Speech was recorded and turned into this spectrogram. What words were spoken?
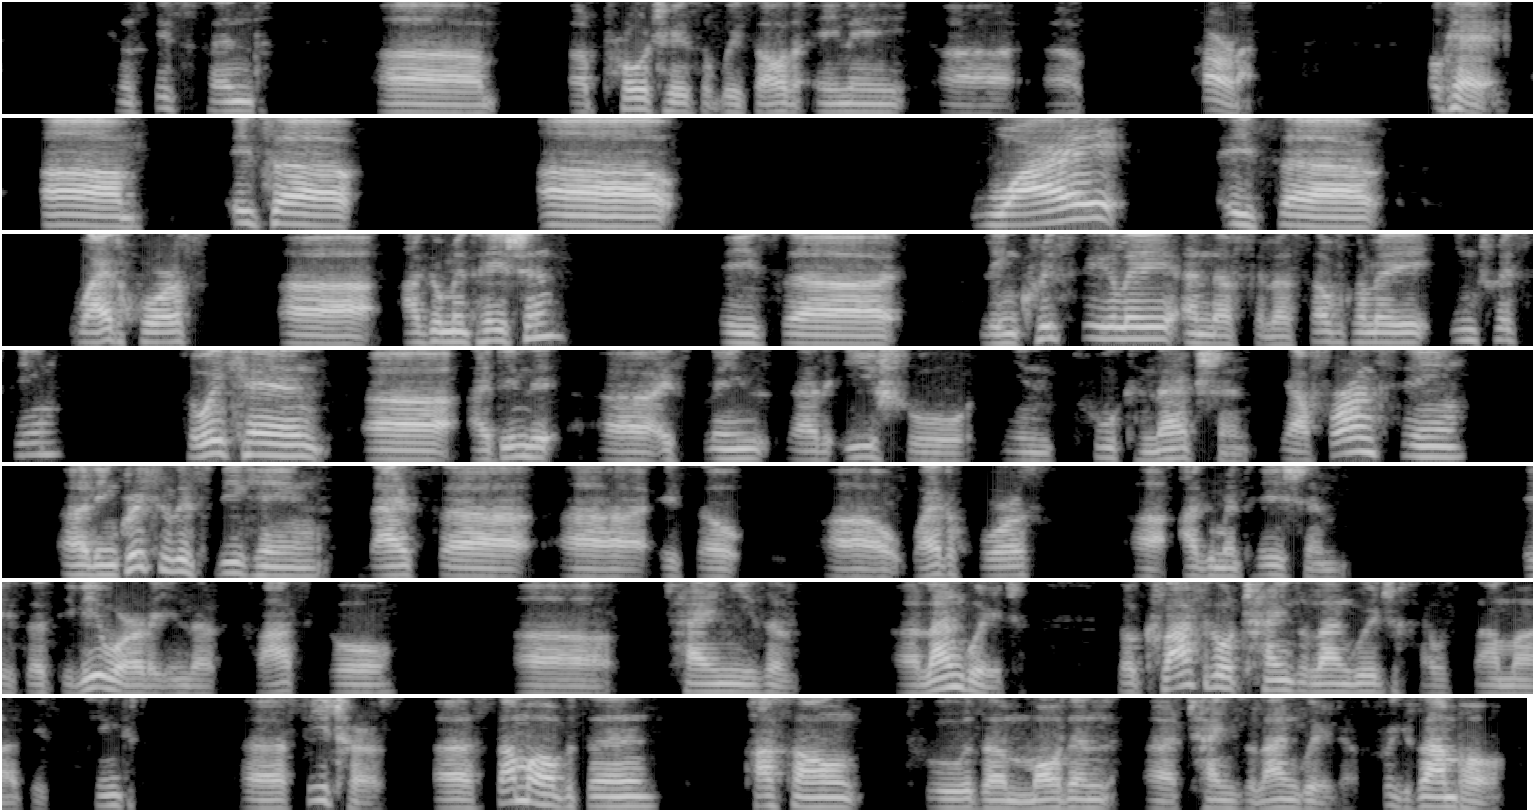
consistent uh, approaches without any uh, uh, paradigm. Okay, um, it's a uh, why it's a white horse uh, argumentation is uh, linguistically and philosophically interesting. So we can uh, identify uh, explain that issue in two connections. Yeah, for one thing, uh, linguistically speaking, that's uh, uh, is a uh, white horse uh, argumentation is uh, delivered in the classical uh, Chinese uh, language. So classical Chinese language have some uh, distinct uh, features. Uh, some of them pass on to the modern Chinese language. For example,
